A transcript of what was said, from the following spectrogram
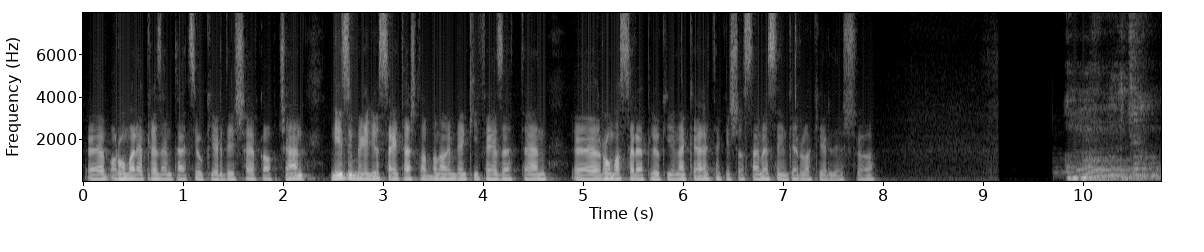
a roma reprezentáció kérdéssel kapcsán. Nézzük meg egy összeállítást abban, amiben kifejezetten roma szereplők énekeltek, és aztán beszéljünk erről a kérdésről. A múltam,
